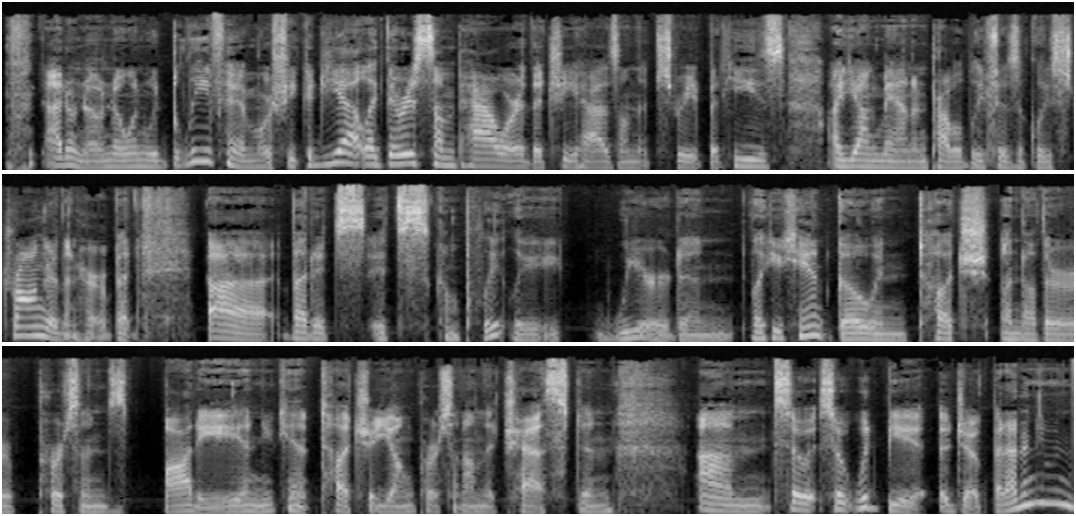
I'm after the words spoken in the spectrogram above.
I don't know. No one would believe him, or she could yell. Like there is some power that she has on the street, but he's a young man and probably physically stronger than her. But, uh, but it's it's completely weird and like you can't go and touch another person's body, and you can't touch a young person on the chest, and um, so so it would be a joke, but I don't even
